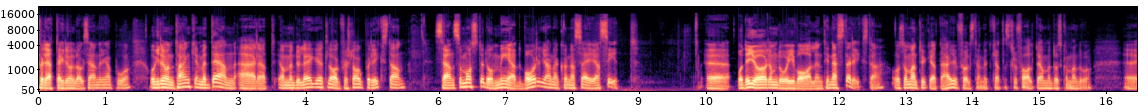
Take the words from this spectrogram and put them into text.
förrättar grundlagsändringar på. Och grundtanken med den är att ja, men du lägger ett lagförslag på riksdagen. Sen så måste då medborgarna kunna säga sitt. Eh, och det gör de då i valen till nästa riksdag. Och som man tycker att det här är fullständigt katastrofalt, ja men då ska man då Eh,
